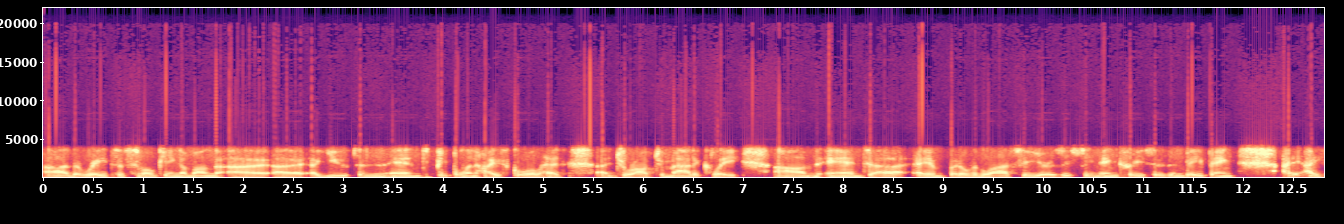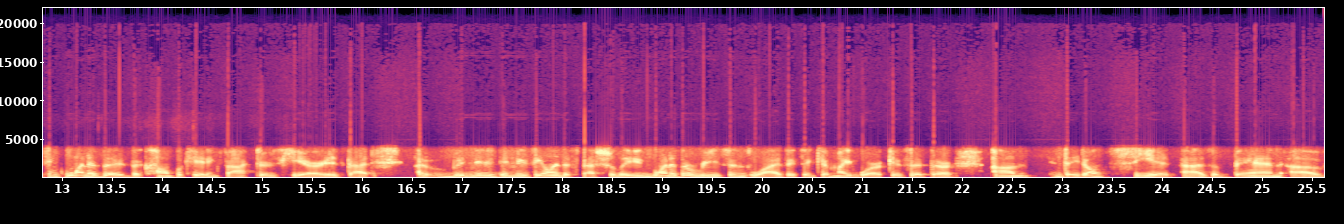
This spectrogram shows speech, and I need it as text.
uh, the rates of smoking among uh, uh youth and, and people in high school has uh, dropped dramatically. Um, and, uh, and, but over the last few years, we've seen increases in vaping. I, I think one of the the complicating factors here is that in New Zealand, especially, one of the reasons why they think it might work is that they're um, they don't see it as a ban of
